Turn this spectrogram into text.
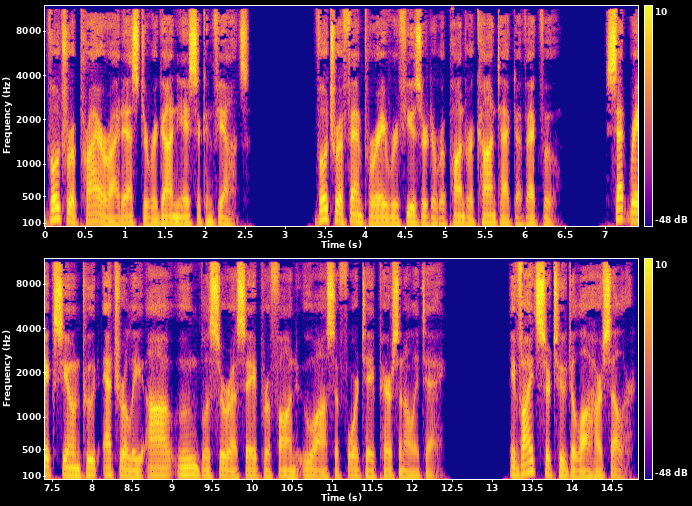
Votre priorité est de regagner sa confiance. Votre femme pourrait refuser de répondre contact avec vous. Cette réaction peut être liée à une blessure assez profonde ou à sa forte personnalité. Évite surtout de la harceler.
